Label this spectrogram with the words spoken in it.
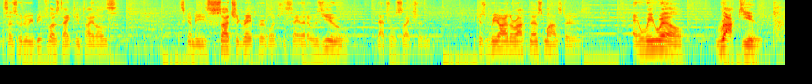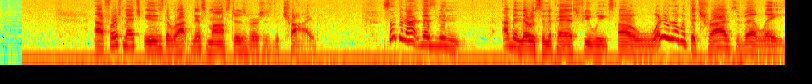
and says, Who do we beat for those tag team titles? It's going to be such a great privilege to say that it was you, Natural Selection, because we are the RockNES Monsters, and we will rock you. Our first match is the RockNES Monsters versus the Tribe. Something I, that's been I've been noticing the past few weeks. Uh, what is up with the Tribe's valet?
